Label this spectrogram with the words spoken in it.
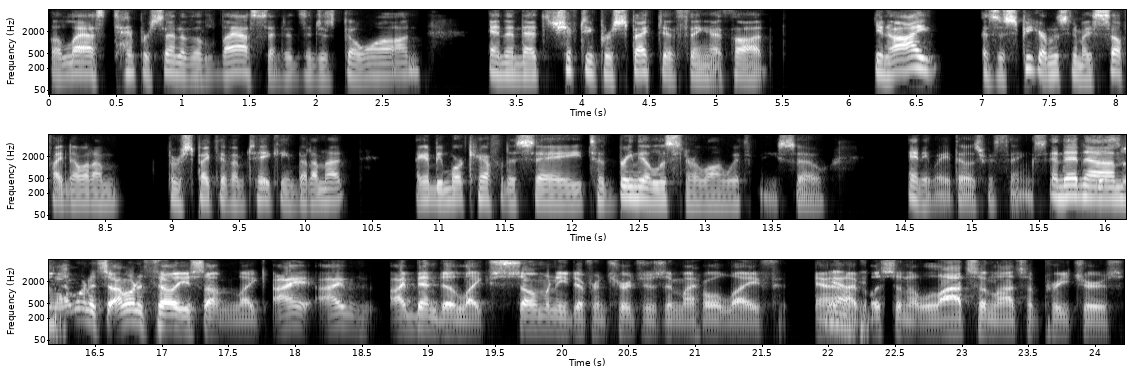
the last 10% of the last sentence and just go on. And then that shifting perspective thing, I thought, you know, I as a speaker, I'm listening to myself. I know what I'm perspective I'm taking, but I'm not. I gotta be more careful to say to bring the listener along with me. So anyway, those were things. And then um, Listen, I want to I want to tell you something. Like I I've I've been to like so many different churches in my whole life, and yeah. I've listened to lots and lots of preachers.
